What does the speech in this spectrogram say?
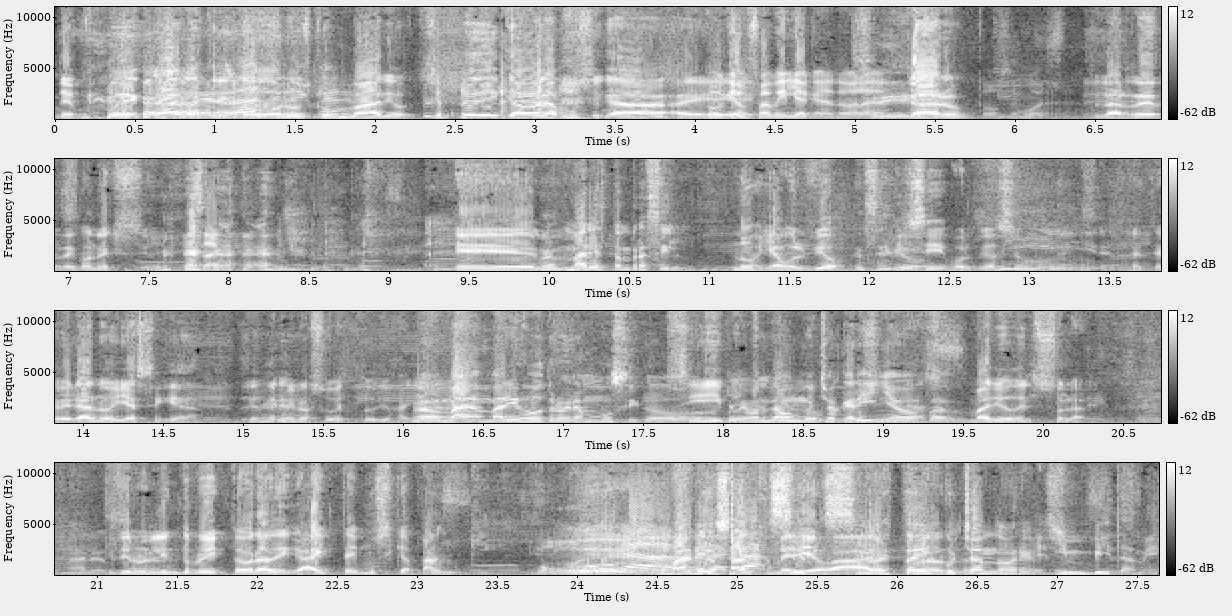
Después, claro, Tritonus con Mario. Siempre he dedicado a la música. Eh, en familia acá, toda la, claro, todo se mueve. La red de conexión. Exacto. Eh, Mario está en Brasil. No, ya volvió. ¿En serio? Sí, volvió hace un, este verano y ya se queda. Ya terminó sus estudios allá. No, Mario es otro gran músico. Sí, le pues, mandamos mucho cariño. Mario del Solar. que tiene un lindo proyecto ahora de gaita y música punky. Oh, Mario Santos medieval. Si, nos estáis escuchando, Mario, invítame.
